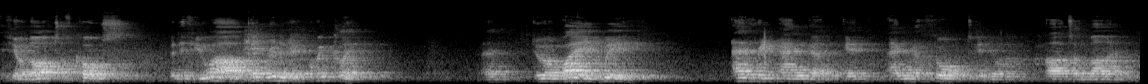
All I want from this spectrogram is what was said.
if you're not, of course, but if you are, get rid of it quickly. And do away with every anger, in, anger thought in your heart and mind.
